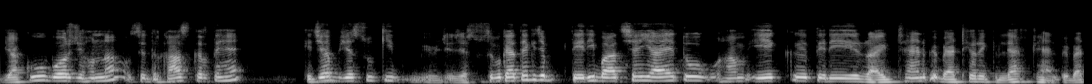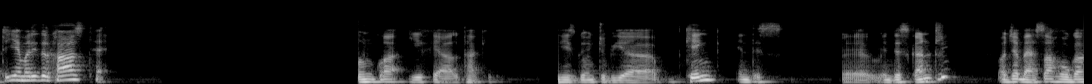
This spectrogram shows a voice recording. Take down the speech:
याकूब और जहन्ना उससे दरखास्त करते हैं कि जब यस्सु की यसु से वो कहते हैं कि जब तेरी बादशाही आए तो हम एक तेरी राइट हैंड पे बैठे और एक लेफ़्ट हैंड पे बैठे। ये हमारी दरखास्त है। उनका ये ख्याल था कि he is going to be a king in this in this country और जब ऐसा होगा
